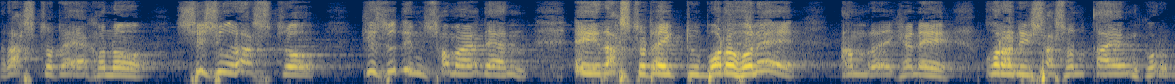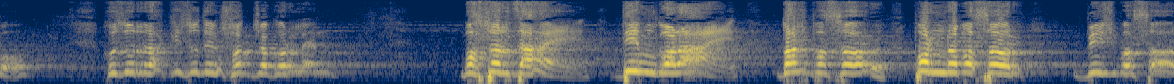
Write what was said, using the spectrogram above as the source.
রাষ্ট্রটা এখনও শিশু রাষ্ট্র। কিছুদিন সময় দেন, এই রাষ্ট্রটা একটু বড় হলে আমরা এখানে কোরআনী শাসন কায়েম করব। হুজুররা কিছুদিন সহ্য করলেন। বছর যায়, দিন গড়ায়, দশ বছর, পনেরো বছর, বিশ বছর।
